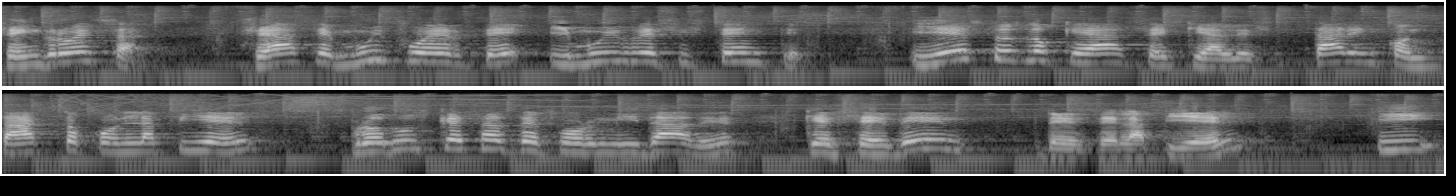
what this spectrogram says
se engruesa, se hace muy fuerte y muy resistente. Y esto es lo que hace que al estar en contacto con la piel, produzca esas deformidades que se ven desde la piel y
